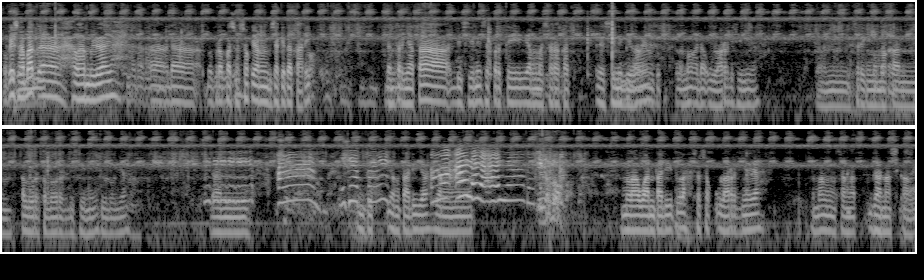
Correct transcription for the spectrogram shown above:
Oke sahabat, eh, alhamdulillah ya eh, ada beberapa sosok yang bisa kita tarik. Dan ternyata di sini seperti yang masyarakat eh, sini bilang ya, memang ada ular di sini ya. Dan sering memakan telur-telur di sini dulu ya. Dan untuk yang tadi ya yang melawan tadi itulah sosok ularnya ya. Memang sangat ganas sekali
